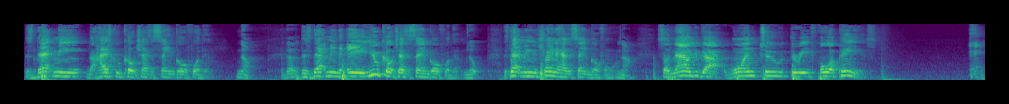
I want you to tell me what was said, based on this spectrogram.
Does that mean the high school coach has the same goal for them? No, it doesn't. Does that mean the AAU coach has the same goal for them? nope. Does that mean the trainer has the same goal for them? No. So now you got one, two, three, four opinions. And,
